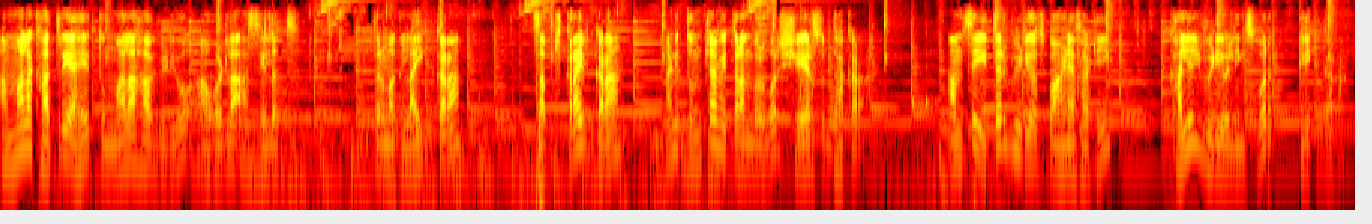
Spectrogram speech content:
आम्हाला खात्री आहे तुम्हाला हा व्हिडिओ आवडला असेलच. तर मग लाईक करा सबस्क्राईब करा आणि तुमच्या मित्रांबरोबर शेअरसुद्धा करा. आमचे इतर व्हिडिओज पाहण्यासाठी खालील व्हिडिओ लिंक्सवर क्लिक करा.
